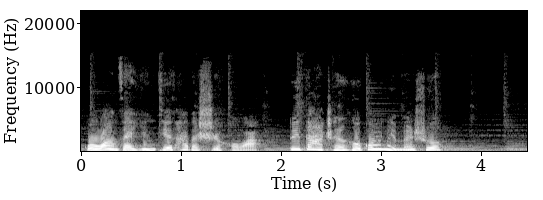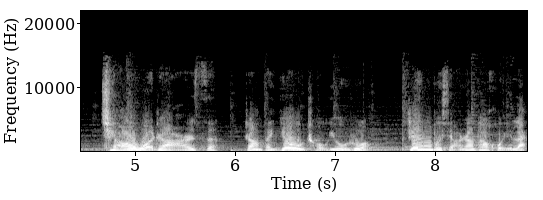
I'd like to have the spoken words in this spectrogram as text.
国王在迎接他的时候啊，对大臣和宫女们说：“瞧我这儿子长得又丑又弱，真不想让他回来。”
